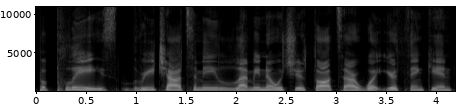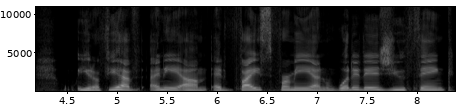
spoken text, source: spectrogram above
But please reach out to me. Let me know what your thoughts are, what you're thinking. You know, if you have any um, advice for me on what it is you think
